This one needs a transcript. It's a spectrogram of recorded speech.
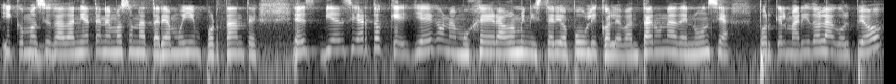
y como ciudadanía tenemos una tarea muy importante. Es bien cierto que llega una mujer a un ministerio público a levantar una denuncia porque el marido la golpeó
